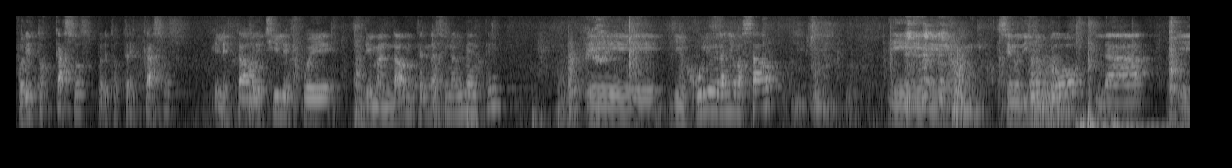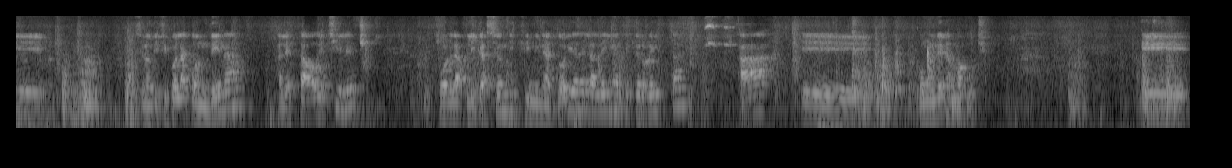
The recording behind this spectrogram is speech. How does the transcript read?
por estos casos, por estos tres casos, el Estado de Chile fue demandado internacionalmente eh, y en julio del año pasado eh, se notificó la, eh, se notificó la condena al Estado de Chile por la aplicación discriminatoria de la ley antiterrorista a eh, comuneros mapuche. Eh,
